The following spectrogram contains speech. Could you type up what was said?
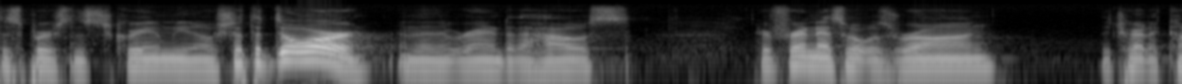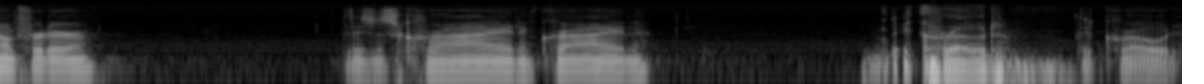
this person screamed, you know, shut the door! And then they ran into the house. Her friend asked what was wrong. They tried to comfort her. They just cried and cried. They crowed. They crowed.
